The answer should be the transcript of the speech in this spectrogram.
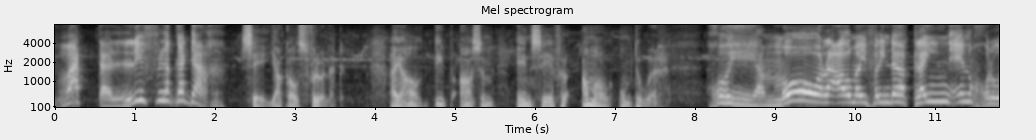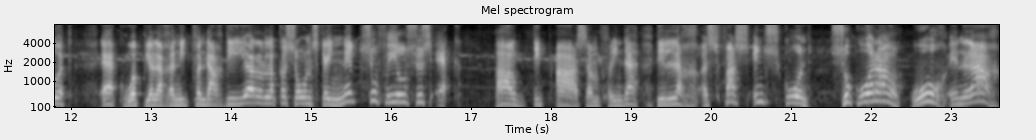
Wat 'n lieflike dag. sê jakkals vrolik. Hy haal diep asem en sê vir almal om te hoor. Goeiemôre al my vriende, klein en groot. Ek hoop julle geniet vandag die heerlike sonskyn net soveel soos ek. Haal diep asem, vriende. Die lug is vars en skoon. Soek oral, hoog en laag,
